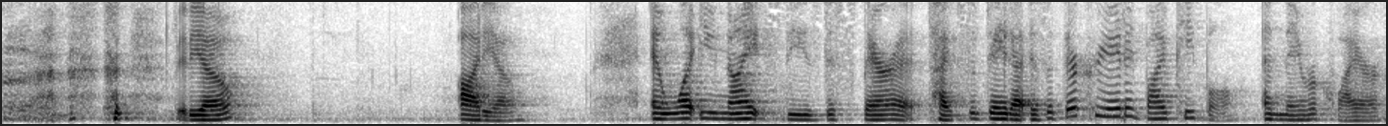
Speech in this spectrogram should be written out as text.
video, audio. And what unites these disparate types of data is that they're created by people and they require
